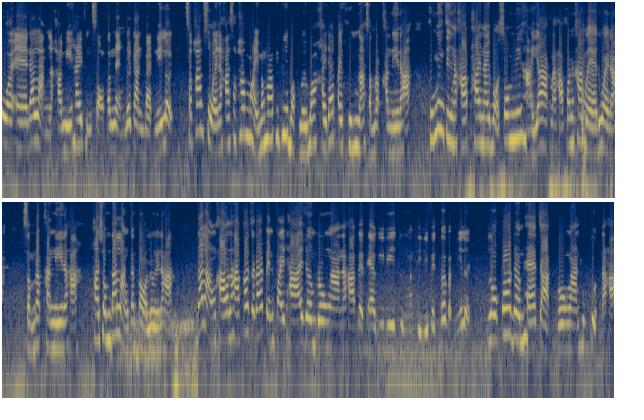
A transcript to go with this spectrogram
ตัวแอร์ด้านหลังนะคะ มีให้ถึง 2 ตำแหน่งด้วยกันแบบนี้เลย สภาพสวยนะคะ สภาพใหม่มากๆ พี่ๆ บอกเลยว่าใครได้ไปคุ้มนะสำหรับคันนี้นะคะ คุ้มจริงๆนะคะ ภายในเบาะส้มนี่หายากนะคะ ค่อนข้างแรด้วยนะสำหรับคันนี้นะคะ พาชมด้านหลังกันต่อเลยนะคะ ด้านหลังของเขานะคะ ก็จะได้เป็นไฟท้ายเดิมโรงงานนะคะ แบบ LED กึ่งมันติรีเฟกเตอร์แบบนี้เลย โลโก้เดิมแท้จากโรงงานทุกจุดนะคะ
